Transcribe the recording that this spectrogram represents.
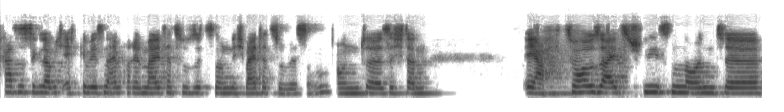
krasseste, glaube ich, echt gewesen, einfach in Malta zu sitzen und nicht weiter zu wissen und äh, sich dann ja zu Hause einzuschließen und äh,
